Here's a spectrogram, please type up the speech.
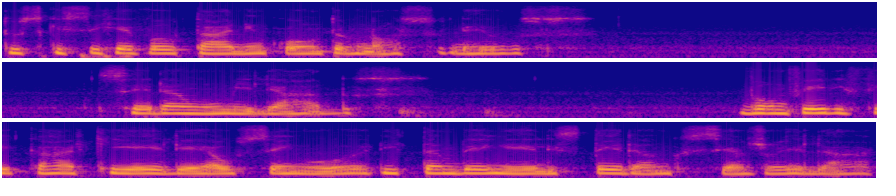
dos que se revoltarem contra o nosso Deus serão humilhados. Vão verificar que Ele é o Senhor e também eles terão que se ajoelhar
